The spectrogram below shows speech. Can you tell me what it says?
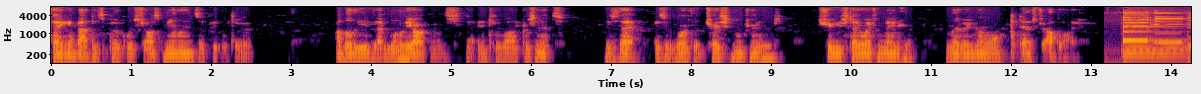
thing about this book which draws millions of people to it. I believe that one of the arguments that Into the Wild presents is that is it worth it chasing your dreams? Sure you stay away from danger and live a normal desk job life.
